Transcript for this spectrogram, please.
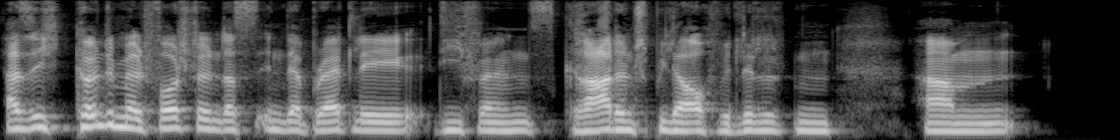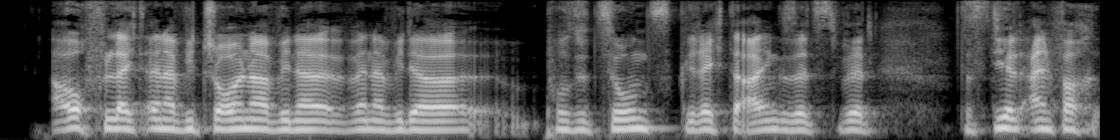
Also ich könnte mir halt vorstellen, dass in der Bradley Defense gerade ein Spieler auch wie Littleton ähm, auch vielleicht einer wie Joyner, wenn er, wenn er wieder positionsgerechter eingesetzt wird, dass die halt einfach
